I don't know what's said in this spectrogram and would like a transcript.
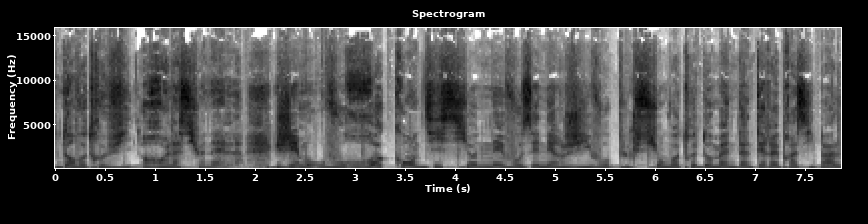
dans votre vie relationnelle. Gémeaux, vous reconditionnez vos énergies, vos pulsions, votre domaine d'intérêt principal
